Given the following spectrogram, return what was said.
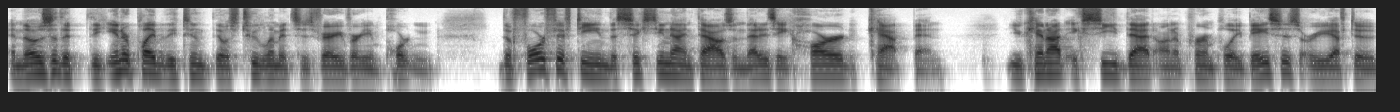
And those are the, the interplay between those two limits is very, very important. The 415, the 69,000, that is a hard cap, Ben. You cannot exceed that on a per employee basis, or you have to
